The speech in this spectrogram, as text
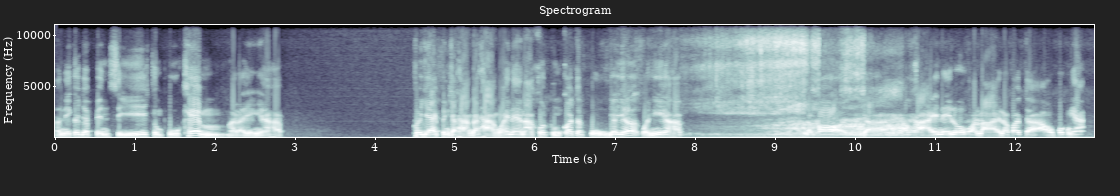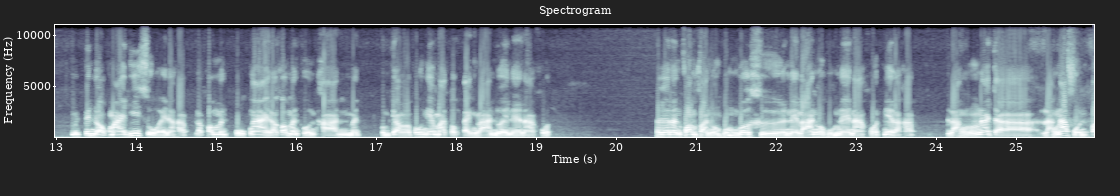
อันนี้ก็จะเป็นสีชมพูเข้มอะไรอย่างเงี้ยครับ เพื่อแยกเป็นกระถางกระถางไว้ในอนาคต ผมก็จะปลูกเยอะๆกว่านี้ครับ แล้วก็จะเอาขายในโลกออนไลน์ แล้วก็จะเอาพวกเนี้ย มันเป็นดอกไม้ที่สวยนะครับ แล้วก็มันปลูกง่าย แล้วก็มันทนทานมันผมจะเอามาพวกเนี้ยมาตกแต่งร้านด้วยในอนาคต เพราะฉะนั้นความฝันของผมก็คือในร้านของผมในอนาคตเนี่ยแหละครับ หลังน่าจะหลังหน้าฝนไป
